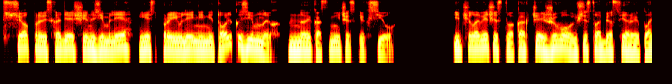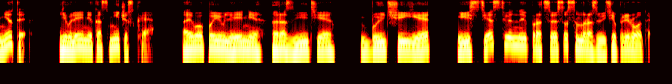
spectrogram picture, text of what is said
Все происходящее на Земле есть проявление не только земных, но и космических сил. И человечество, как часть живого вещества биосферы и планеты – явление космическое, а его появление, развитие, бытие – естественные процессы саморазвития природы.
